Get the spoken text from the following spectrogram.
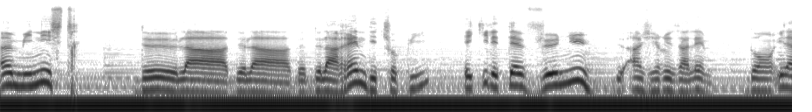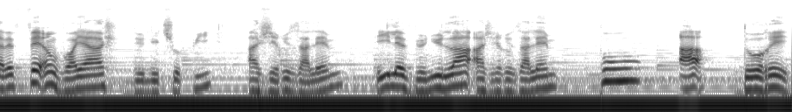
un ministre de la, de la, reine d'Éthiopie et qu'il était venu à Jérusalem. Donc il avait fait un voyage de l'Éthiopie à Jérusalem et il est venu là à Jérusalem pour adorer.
